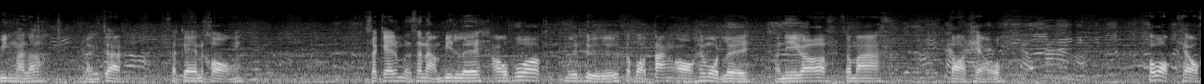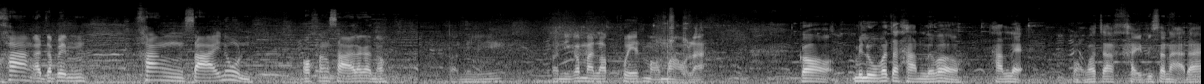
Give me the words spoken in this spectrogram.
วิ่งมาแล้ว หลังจากสแกนของ สแกนเหมือนสนามบินเลย เอาพวกมือถือกระเป๋าตังค์ออกให้หมดเลย อันนี้ก็จะมาต่อแถว แถวข้างเหรอเขาบอกแถวข้างอาจจะเป็นข้างซ้ายนู่นเอาข้างซ้ายแล้วกันเนาะต อนนี้ ตอนนี้ก็มารับเควสเหมาเหมาๆแล้วก็ไม่รู้ว่าจะทันหรือเปล่า ทันแหละ หวังว่าจะไขปริศนาได้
